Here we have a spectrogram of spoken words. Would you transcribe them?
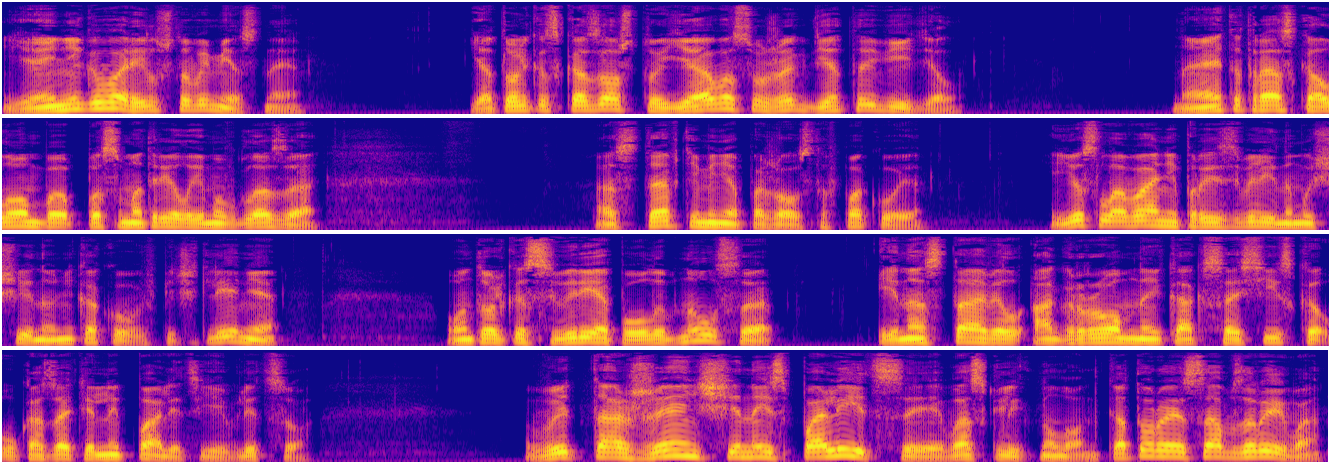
«Я и не говорил, что вы местная». Я только сказал, что я вас уже где-то видел. На этот раз Коломбо посмотрела ему в глаза. «Оставьте меня, пожалуйста, в покое». Ее слова не произвели на мужчину никакого впечатления. Он только свирепо улыбнулся и наставил огромный, как сосиска, указательный палец ей в лицо. «Вы та женщина из полиции!» — воскликнул он, — «которая со взрыва.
